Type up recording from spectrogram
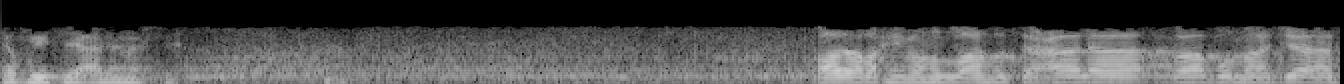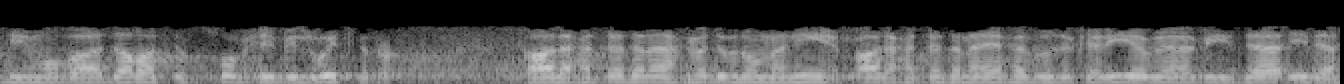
تفويته على نفسه. قال رحمه الله تعالى باب ما جاء في مبادرة الصبح بالوتر. قال حدثنا أحمد بن منيع قال حدثنا يحيى بن زكريا بن أبي زائدة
